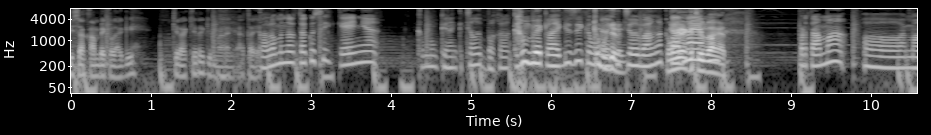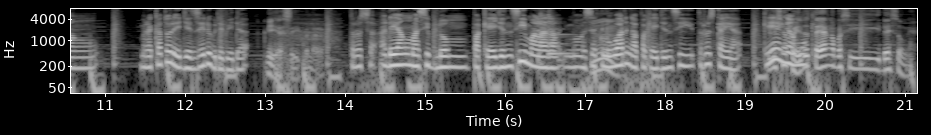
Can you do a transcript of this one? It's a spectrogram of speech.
bisa comeback lagi. Kira-kira gimana nih Ataya? Kalau menurut aku sih kayaknya kemungkinan kecil bakal comeback lagi sih kemungkinan, Kemungkinan- kecil banget Kemungkinan karena kecil emang banget. pertama eh, emang mereka tuh agensi udah beda-beda. Iya sih, benar. Terus ada yang masih belum pakai agensi malah masih Hmm. keluar nggak pakai agensi. Terus kayak Itu kayak nggak itu mungkin Teyang apa si Desung ya?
